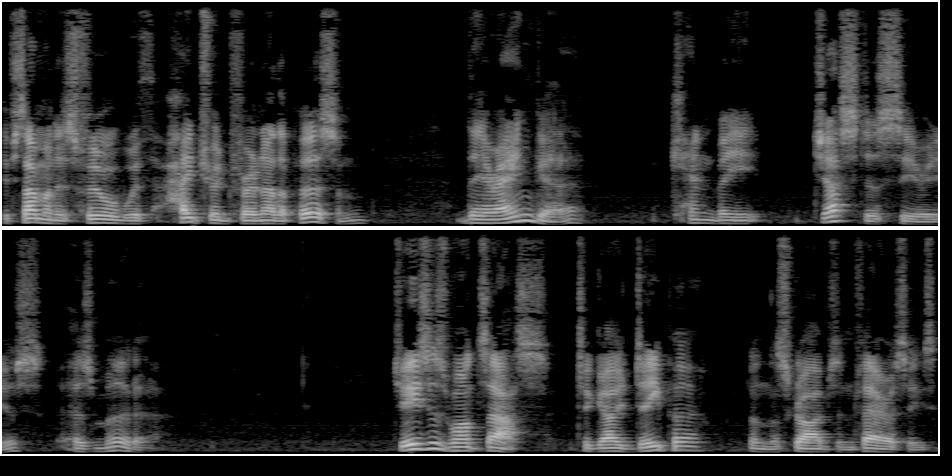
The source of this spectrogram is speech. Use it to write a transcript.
If someone is filled with hatred for another person, their anger can be just as serious as murder. Jesus wants us to go deeper than the scribes and Pharisees.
